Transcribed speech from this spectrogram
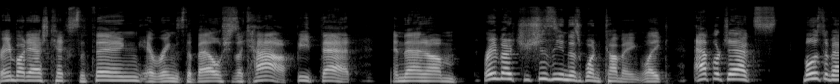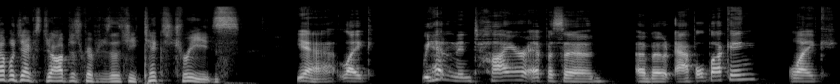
Rainbow Dash kicks the thing, it rings the bell, she's like, ha, beat that. And then, um, Rainbow, you should've seen this one coming. Like, Applejack's, most of Applejack's job description is that she kicks trees. Yeah, like we had an entire episode about apple bucking. Like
